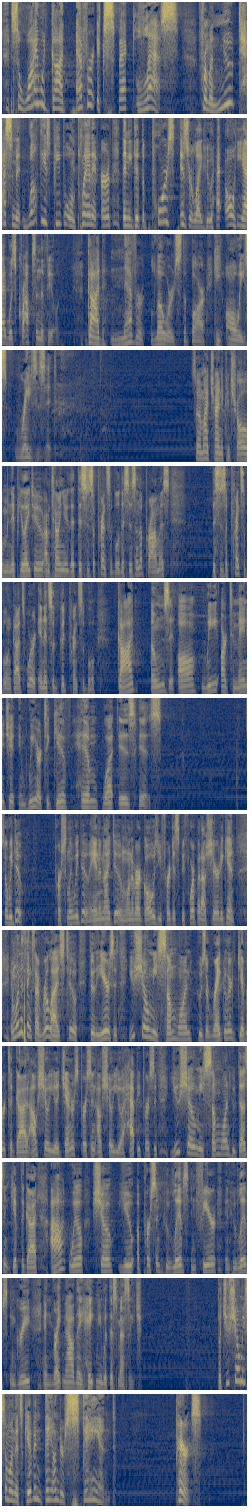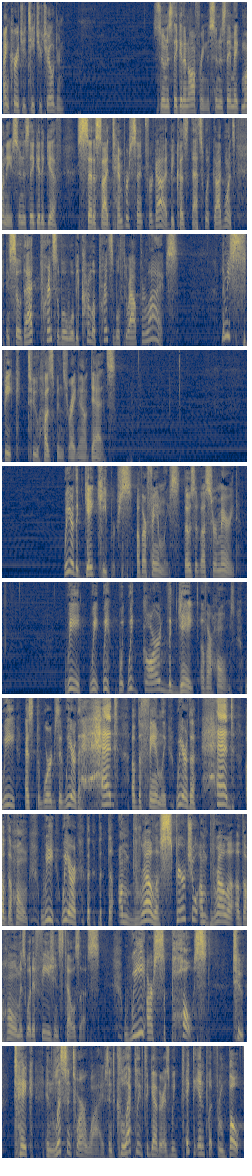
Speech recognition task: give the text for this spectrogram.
And so, why would God ever expect less from a New Testament wealthiest people on planet Earth than he did the poorest Israelite who had, all he had was crops in the field? God never lowers the bar, he always raises it. So, am I trying to control and manipulate you? I'm telling you that this is a principle. This isn't a promise. This is a principle in God's word, and it's a good principle. God owns it all. We are to manage it, and we are to give Him what is His. So we do. Personally, we do. Ann and I do. And one of our goals, you've heard this before, but I'll share it again. And one of the things I've realized too through the years is you show me someone who's a regular giver to God. I'll show you a generous person. I'll show you a happy person. You show me someone who doesn't give to God. I will show you a person who lives in fear and who lives in greed. And right now, they hate me with this message. But you show me someone that's given, they understand. Parents, I encourage you to teach your children. As soon as they get an offering, as soon as they make money, as soon as they get a gift, set aside 10% for God because that's what God wants. And so that principle will become a principle throughout their lives. Let me speak to husbands right now, dads. We are the gatekeepers of our families, those of us who are married we, we, we, we, we guard the gate of our homes. We, as the word said, we are the head of the family. We are the head of the home. We, we are the, the, the umbrella, spiritual umbrella of the home, is what Ephesians tells us. We are supposed to take and listen to our wives and collectively together as we take the input from both.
